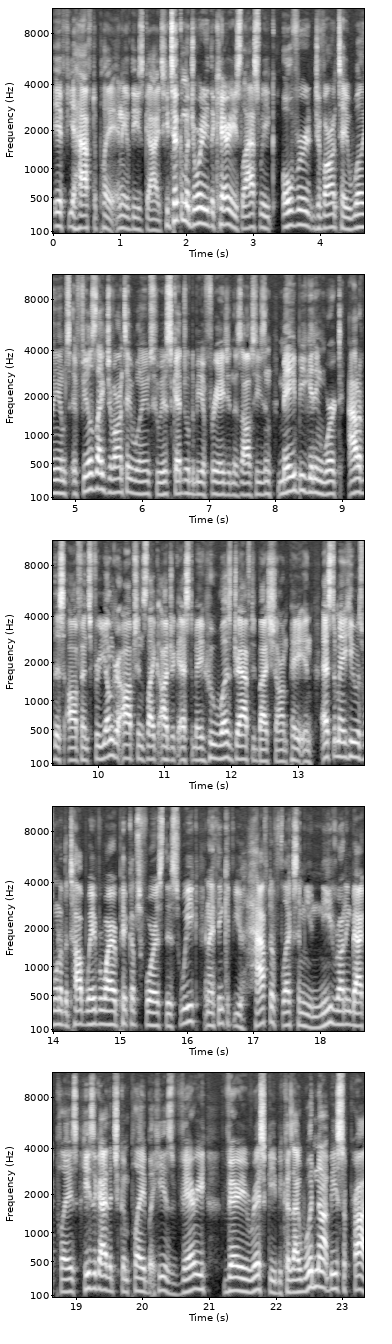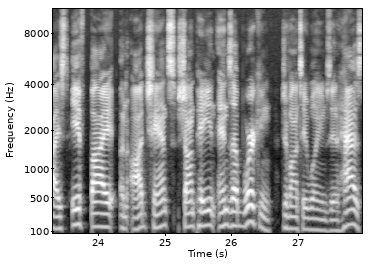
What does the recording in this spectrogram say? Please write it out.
if you have to play any of these guys. He took a majority of the carries last week over Javonte Williams. It feels like Javonte Williams, who is scheduled to be a free agent this offseason, may be getting worked out of this offense for younger options like Audric Estime, who was drafted by Sean Payton. Estime, he was one of the top waiver wire pickups for us this week. And I think if you have to flex him, you need running back plays. He's a guy that you can play, but he is very, very risky because I would not be surprised if by an odd chance Sean Payton ends up working Javonte Williams and has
